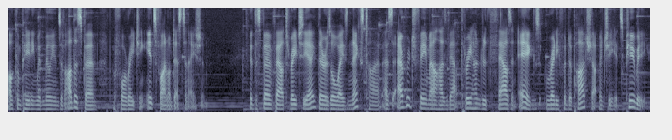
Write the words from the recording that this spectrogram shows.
while competing with millions of other sperm before reaching its final destination. If the sperm failed to reach the egg, there is always next time, as the average female has about 300,000 eggs ready for departure when she hits puberty,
